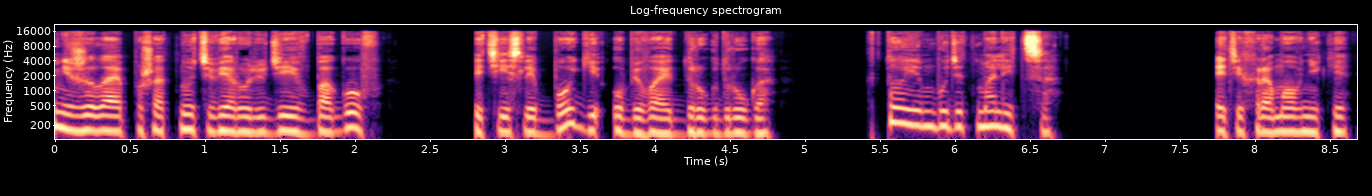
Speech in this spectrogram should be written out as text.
не желая пошатнуть веру людей в богов, ведь если боги убивают друг друга, кто им будет молиться? Эти храмовники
